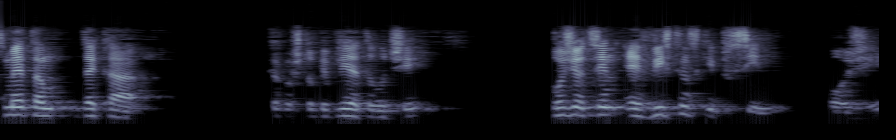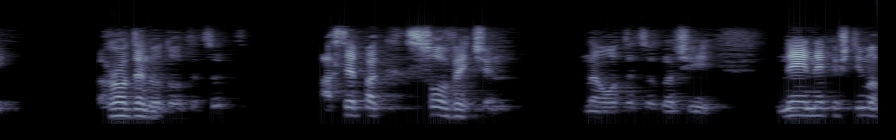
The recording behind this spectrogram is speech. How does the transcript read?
сметам дека како што Библијата учи, Божиот син е вистински син Божи, роден од Отецот, а сепак совечен на Отецот. Значи, не е некој што има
